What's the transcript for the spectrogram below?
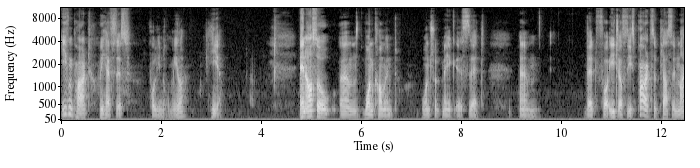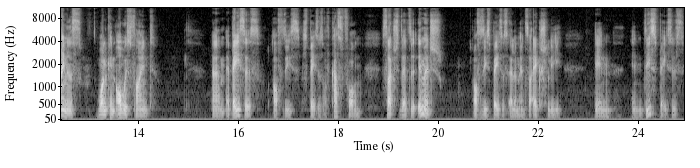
even part, we have this polynomial here. And also, um, one comment one should make is that um, that for each of these parts, the plus and minus, one can always find um, a basis of these spaces of cusp form such that the image of these basis elements are actually in, in these spaces,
